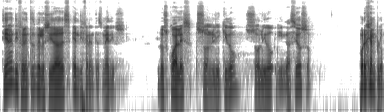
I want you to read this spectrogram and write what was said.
tienen diferentes velocidades en diferentes medios, los cuales son líquido, sólido y gaseoso. Por ejemplo,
